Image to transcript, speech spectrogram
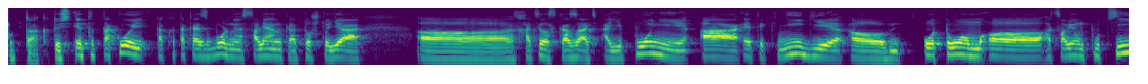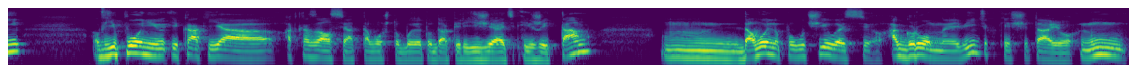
Вот так. То есть это такой, так, такая сборная солянка, то, что я э, хотел сказать о Японии, о этой книге, э, о том, э, о своем пути в Японию и как я отказался от того, чтобы туда переезжать и жить там довольно получилось огромное видео, как я считаю. Ну,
